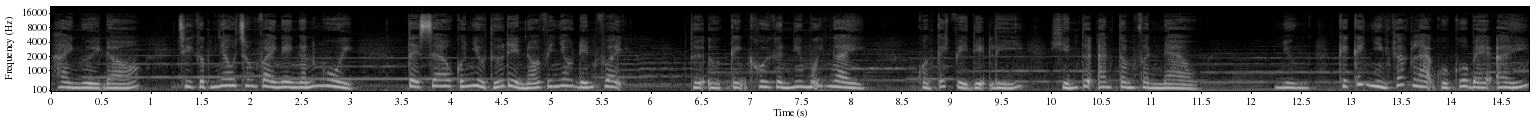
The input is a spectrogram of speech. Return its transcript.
Hai người đó chỉ gặp nhau trong vài ngày ngắn ngủi. Tại sao có nhiều thứ để nói với nhau đến vậy? Tôi ở cạnh Khôi gần như mỗi ngày. Khoảng cách về địa lý khiến tôi an tâm phần nào. Nhưng cái cách nhìn khác lạ của cô bé ấy,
